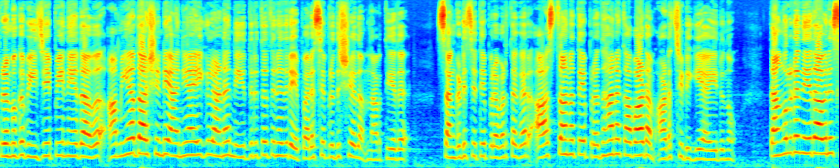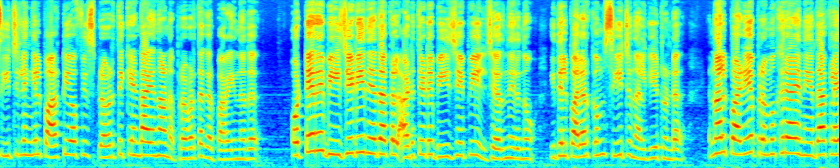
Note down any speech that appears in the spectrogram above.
പ്രമുഖ ബി ജെ പി നേതാവ് അമിയ ദാഷിന്റെ അനുയായികളാണ് നേതൃത്വത്തിനെതിരെ പരസ്യ പ്രതിഷേധം നടത്തിയത്. സംഘടിച്ചെത്തിയ പ്രവർത്തകർ ആസ്ഥാനത്തെ പ്രധാന കവാടം അടച്ചിടുകയായിരുന്നു. തങ്ങളുടെ നേതാവിന് സീറ്റില്ലെങ്കിൽ പാർട്ടി ഓഫീസ് പ്രവർത്തിക്കേണ്ട എന്നാണ് പ്രവർത്തകർ പറയുന്നത്. ഒട്ടേറെ ബി ജെ ഡി നേതാക്കൾ അടുത്തിടെ ബി ജെ പിയിൽ ചേർന്നിരുന്നു. ഇതിൽ പലർക്കും സീറ്റ് നൽകിയിട്ടുണ്ട്. എന്നാൽ പഴയ പ്രമുഖരായ നേതാക്കളെ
